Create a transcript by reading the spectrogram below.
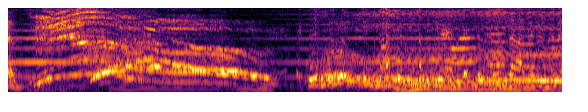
Australia. No!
